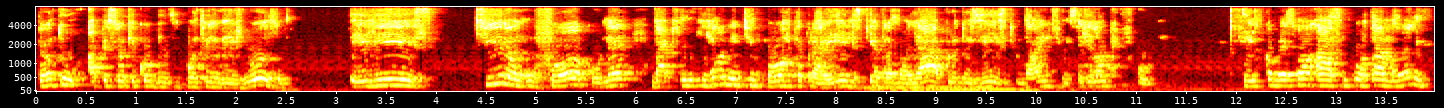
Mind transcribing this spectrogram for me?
tanto a pessoa que cobiça quanto o invejoso, eles tiram o foco né, daquilo que realmente importa para eles, que é trabalhar, produzir, estudar, enfim, seja lá o que for. Eles começam a se importar mais,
